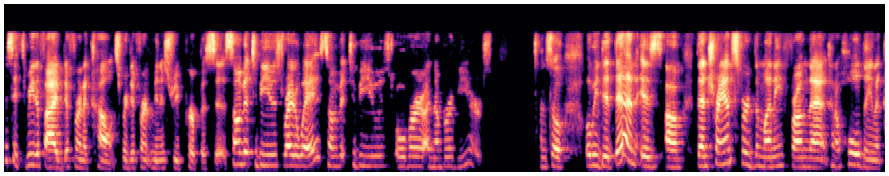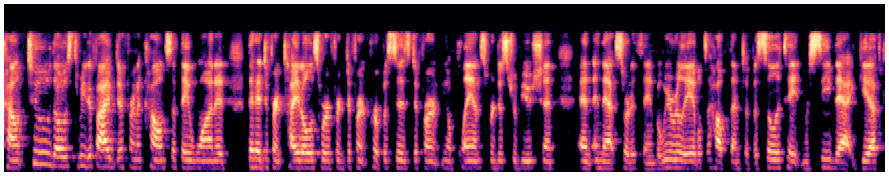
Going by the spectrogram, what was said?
let's say three to five different accounts for different ministry purposes. Some of it to be used right away, some of it to be used over a number of years. And so what we did then is um, then transferred the money from that kind of holding account to those three to five different accounts that they wanted that had different titles, were for different purposes, different you know plans for distribution and, and that sort of thing. But we were really able to help them to facilitate and receive that gift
